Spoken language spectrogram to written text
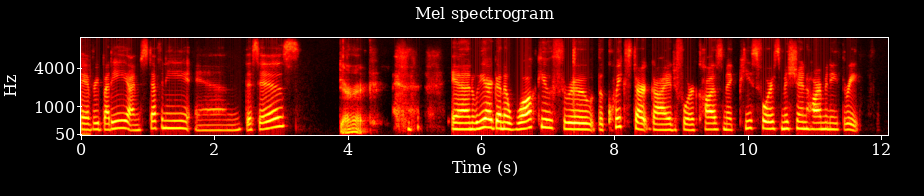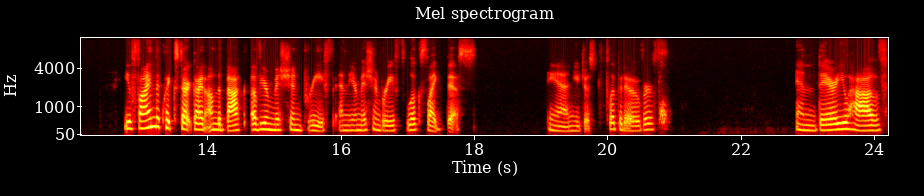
Hi, everybody. I'm Stephanie, and this is Derek. and we are going to walk you through the quick start guide for Cosmic Peace Force Mission Harmony 3. You find the quick start guide on the back of your mission brief, and your mission brief looks like this. And you just flip it over. And there you have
